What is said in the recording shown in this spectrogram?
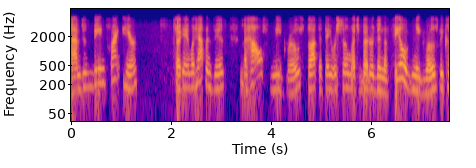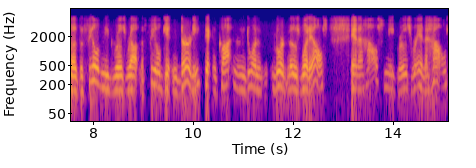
I'm just being frank here. Okay, what happens is the house Negroes thought that they were so much better than the field Negroes because the field Negroes were out in the field getting dirty, picking cotton and doing Lord knows what else. And the house Negroes were in the house,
